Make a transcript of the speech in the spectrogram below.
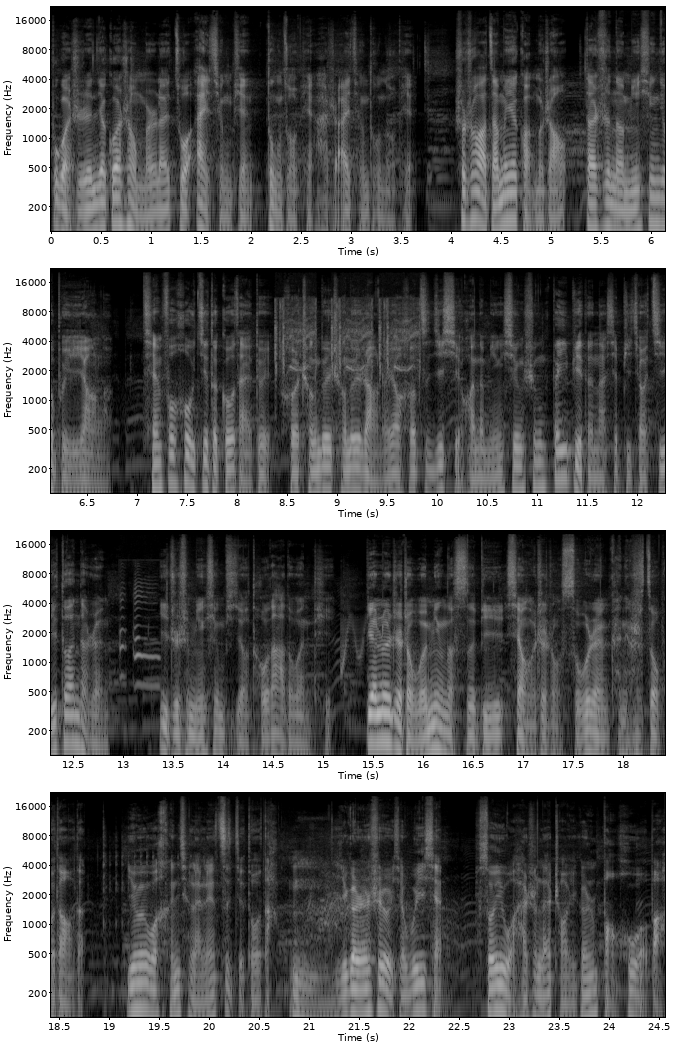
不管是人家关上门来做爱情片、动作片，还是爱情动作片，说实话咱们也管不着。但是呢，明星就不一样了。前赴后继的狗仔队和成堆成堆嚷着要和自己喜欢的明星生 baby 的那些比较极端的人，一直是明星比较头大的问题。辩论这种文明的撕逼，像我这种俗人肯定是做不到的，因为我狠起来连自己都打。嗯，一个人是有些危险，所以我还是来找一个人保护我吧。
